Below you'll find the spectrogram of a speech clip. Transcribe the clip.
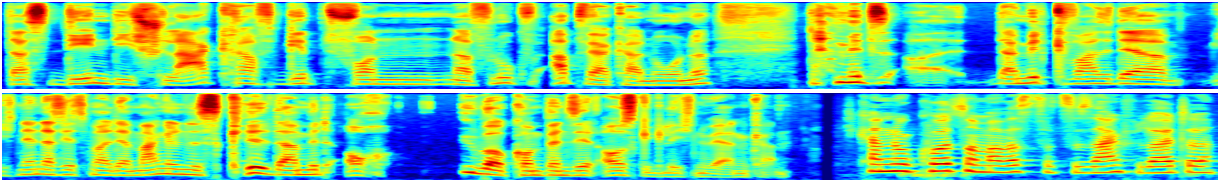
das denen die Schlagkraft gibt von einer Flugabwehrkanone, damit, damit quasi der, ich nenne das jetzt mal der mangelnde Skill, damit auch überkompensiert ausgeglichen werden kann. Ich kann nur kurz nochmal was dazu sagen für Leute,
